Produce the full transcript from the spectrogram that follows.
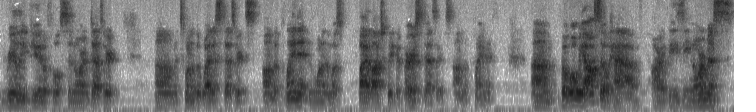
really beautiful Sonoran Desert. Um, it's one of the wettest deserts on the planet and one of the most biologically diverse deserts on the planet. Um, but what we also have are these enormous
